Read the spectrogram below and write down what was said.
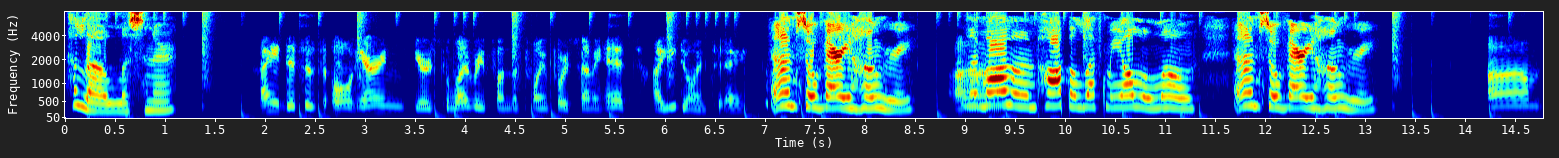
Hello, listener. Hi, this is old Aaron, your celebrity from the twenty four seven hits. How you doing today? I'm so very hungry. My Uh, mama and papa left me all alone, and I'm so very hungry. Um,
